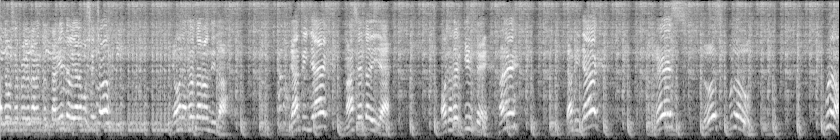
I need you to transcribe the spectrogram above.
hacemos el primer calentamiento que ya lo hemos hecho. Y vamos a hacer otra rondita. Jumping jack más sentadillas. Vamos a hacer 15, ¿vale? Jumping jack. 3, 2, 1. 1,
